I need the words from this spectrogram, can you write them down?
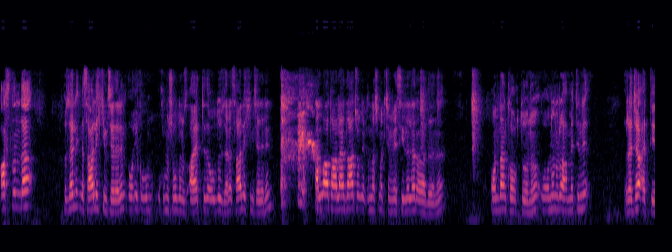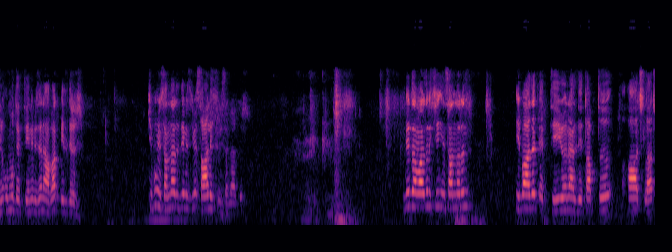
aslında özellikle salih kimselerin, o ilk okumuş olduğumuz ayette de olduğu üzere salih kimselerin allah Teala'ya daha çok yakınlaşmak için vesileler aradığını, ondan korktuğunu ve onun rahmetini reca ettiğini, umut ettiğini bize ne yapar? Bildirir. Ki bu insanlar dediğimiz gibi salih kimselerdir. Bir de vardır ki insanların ibadet ettiği, yöneldiği, taptığı ağaçlar,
